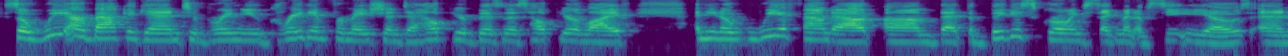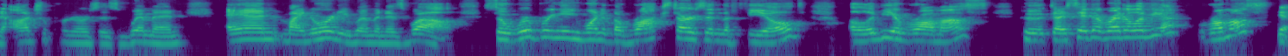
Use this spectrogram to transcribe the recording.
So, we are back again to bring you great information to help your business, help your life. And, you know, we have found out um, that the biggest growing segment of CEOs and entrepreneurs is women and minority women as well. So, we're bringing one of the rock stars in the field, Olivia Ramos, who, did I say that right, Olivia? Ramos? Yeah.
